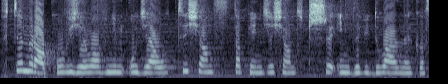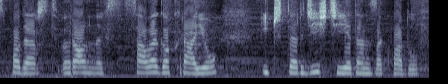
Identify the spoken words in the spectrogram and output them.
W tym roku wzięło w nim udział 1153 indywidualnych gospodarstw rolnych z całego kraju i 41 zakładów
